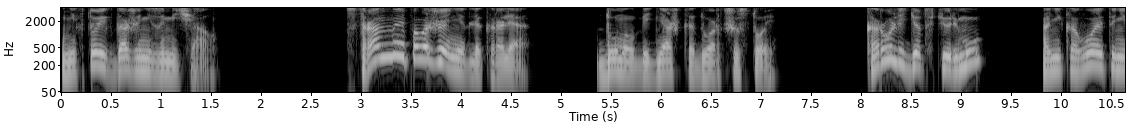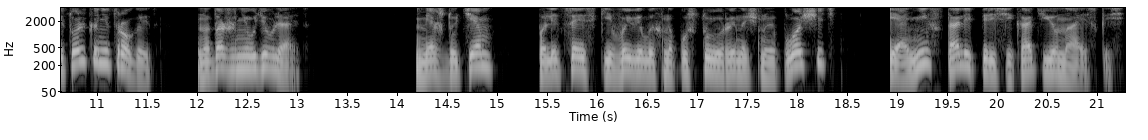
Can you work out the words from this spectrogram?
Никто их даже не замечал. «Странное положение для короля», — думал бедняжка Эдуард VI. «Король идет в тюрьму, а никого это не только не трогает, но даже не удивляет». Между тем полицейский вывел их на пустую рыночную площадь, и они стали пересекать ее наискось.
